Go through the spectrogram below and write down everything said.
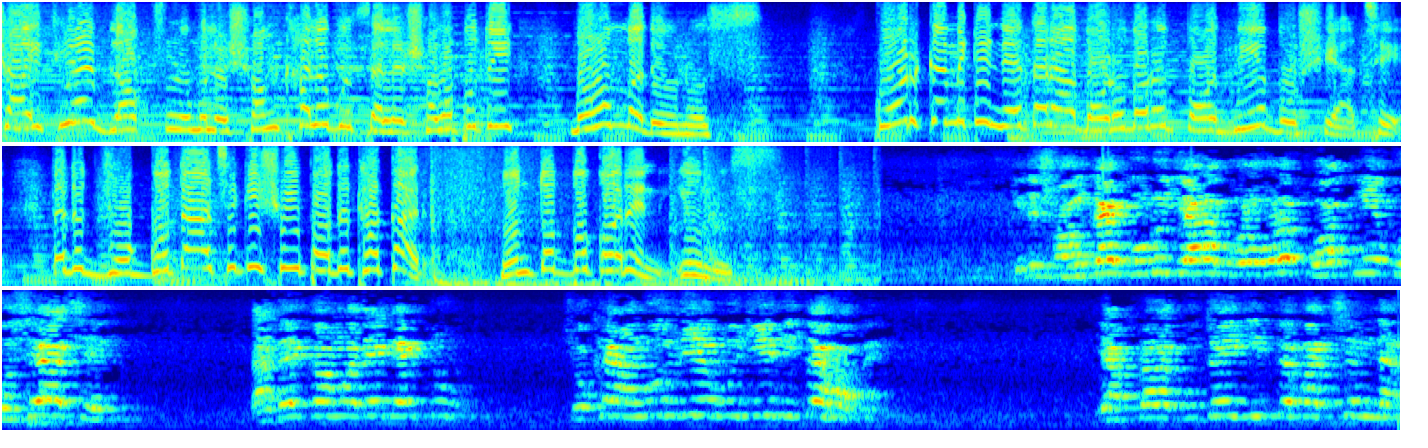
সাইথিয়ার ব্লক তৃণমূলের সংখ্যালঘু সেলের সভাপতি মোহাম্মদ ইউনুস। কোর কমিটির নেতারা বড় বড় পদ নিয়ে বসে আছে। তাদের যোগ্যতা আছে কি সেই পদে থাকার? মন্তব্য করেন ইউনুস। কিন্তু সংখ্যায় গুরু যারা বড় বড় পথ নিয়ে বসে আছেন তাদেরকে আমাদেরকে একটু চোখে আঙুল দিয়ে বুঝিয়ে দিতে হবে। যে আপনারা কোথায় জিততে পারছেন না,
